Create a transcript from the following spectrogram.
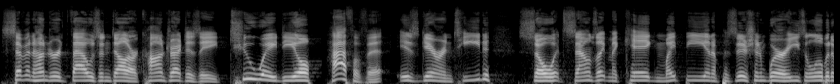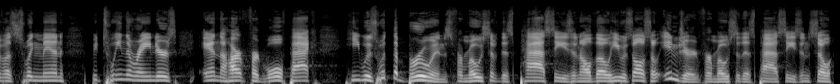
$700,000 contract as a two-way deal. Half of it is guaranteed, so it sounds like McKegg might be in a position where he's a little bit of a swingman between the Rangers and the Hartford Wolfpack. He was with the Bruins for most of this past season, although he was also injured for most of this past season. So,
